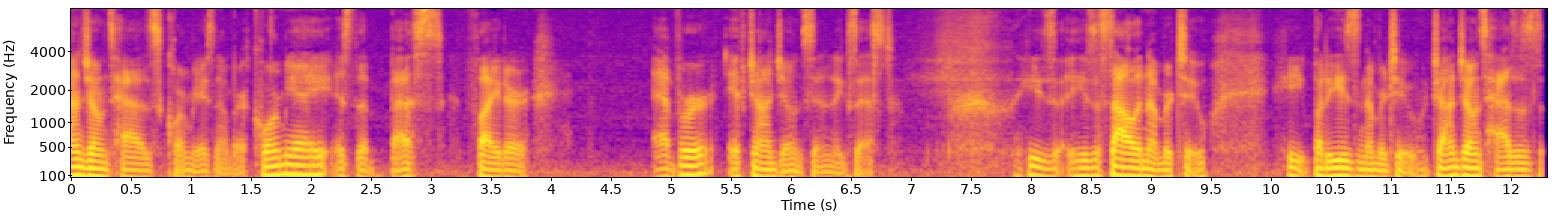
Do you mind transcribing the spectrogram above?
Jon Jones has Cormier's number. Cormier is the best fighter ever if Jon Jones didn't exist. He's he's a solid number two. He but he's number two. Jon Jones has his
